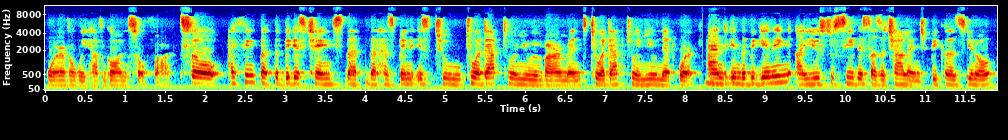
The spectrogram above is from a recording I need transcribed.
wherever we have gone so far. So I think that the biggest change that, that has been is to, to adapt to a new environment, to adapt to a new network. Mm-hmm. And in the beginning, I used to see this as a challenge because, you know,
